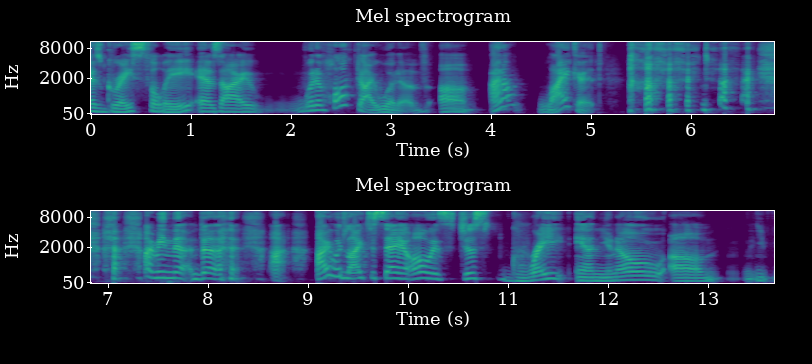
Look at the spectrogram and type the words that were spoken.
as gracefully as i would have hoped i would have uh, i don't like it I mean, the, the I, I, would like to say, oh, it's just great, and you know, um, you,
